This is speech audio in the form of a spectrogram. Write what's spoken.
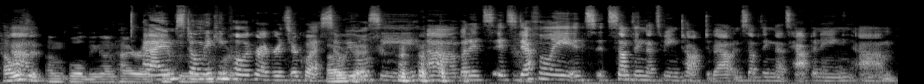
How um, is it unfolding on higher ed? I am still making public records requests, so okay. we will see. uh, but it's it's definitely it's it's something that's being talked about and something that's happening. Um,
